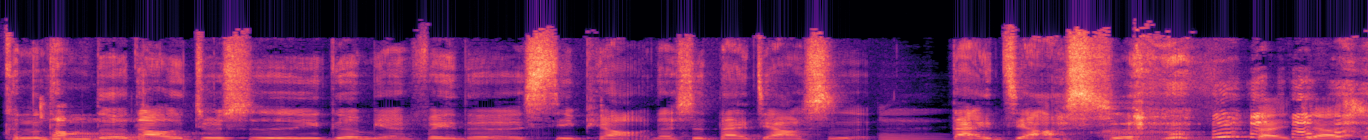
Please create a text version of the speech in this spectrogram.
可能他们得到的就是一个免费的戏票，但是代价是，嗯，代价是，代价是，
